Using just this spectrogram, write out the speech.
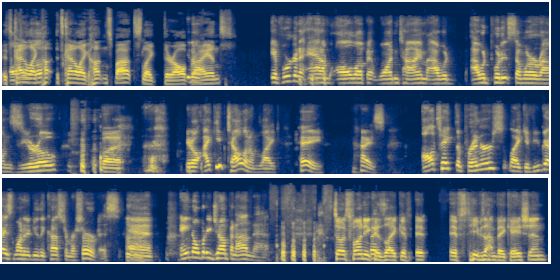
It's kind of like it's kind of like hunting spots. Like they're all You know- Brian's. If we're gonna add them all up at one time, I would I would put it somewhere around zero. but you know, I keep telling them like, hey, guys, I'll take the printers. Like, if you guys want to do the customer service, Uh-uh. and ain't nobody jumping on that. So it's funny because like if if if Steve's on vacation,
